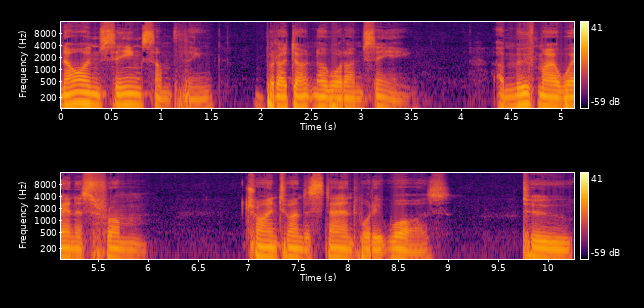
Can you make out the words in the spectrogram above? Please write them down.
know I'm seeing something, but I don't know what I'm seeing. I move my awareness from trying to understand what it was to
